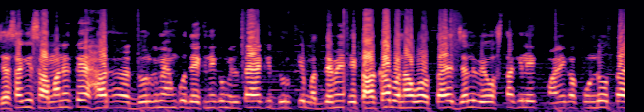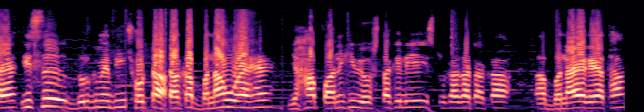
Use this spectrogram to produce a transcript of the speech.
जैसा कि सामान्यतः हर दुर्ग में हमको देखने को मिलता है कि दुर्ग के मध्य में एक टाका बना हुआ होता है। जल व्यवस्था के लिए एक पानी का कुंड होता है। इस दुर्ग में भी छोटा टाका बना हुआ है। यहाँ पानी की व्यवस्था के लिए इस प्रकार का टाका बनाया गया था।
